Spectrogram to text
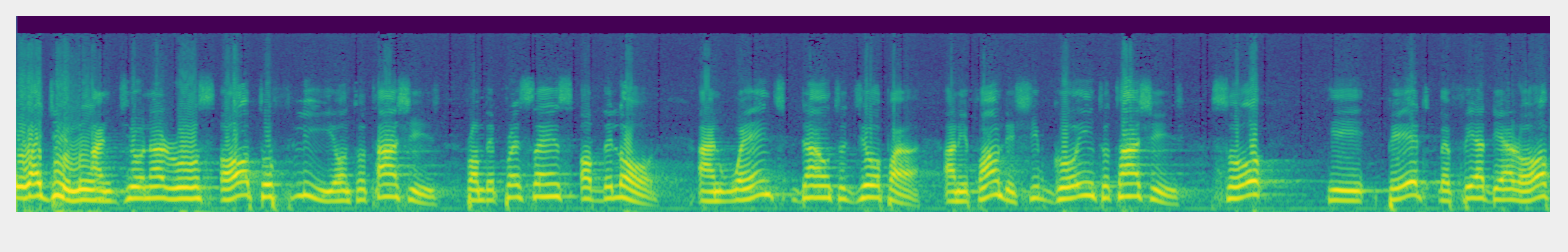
iwájú mi. And Jonah rose up to flee unto Tarshish from the presence of the Lord, and went down to Joppa, and he found a ship going to Tarshish. So he paid the fare thereof,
